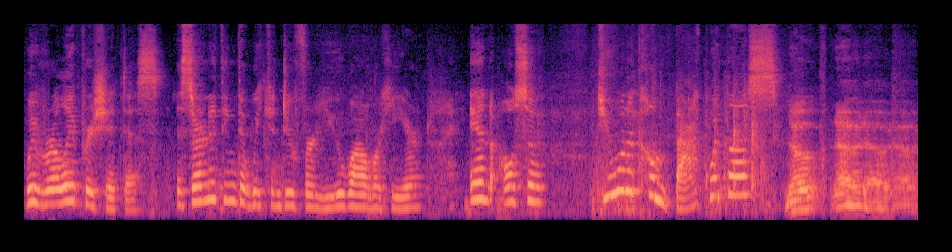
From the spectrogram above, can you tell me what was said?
We really appreciate this. Is there anything that we can do for you while we're here? And also, do you want to come back with us? No, no, no, no,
